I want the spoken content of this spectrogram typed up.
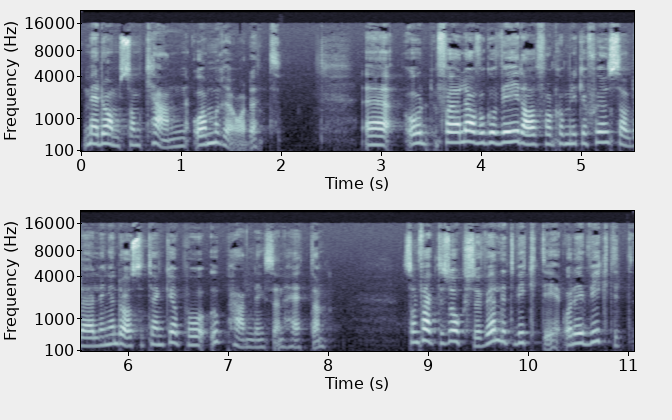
med de som kan området. Eh, och får jag lov att gå vidare från kommunikationsavdelningen då så tänker jag på upphandlingsenheten. Som faktiskt också är väldigt viktig och det är viktigt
